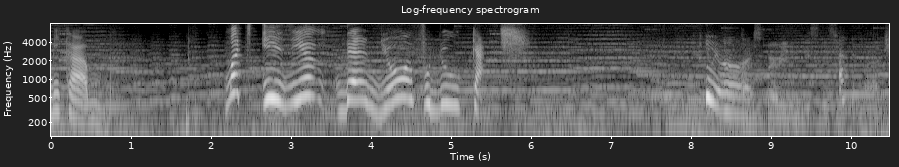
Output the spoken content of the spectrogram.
become much easier than your voodoo catch. Oh, Yeah. is easy to catch.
